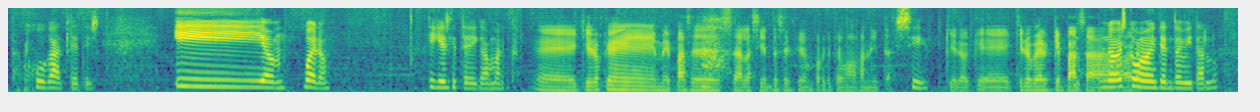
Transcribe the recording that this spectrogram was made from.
también. Jugad Tetris. Y um, bueno, ¿qué quieres que te diga, Mark? Eh, quiero que me pases a la siguiente sección porque tengo ganitas. Sí. Quiero, que, quiero ver qué pasa. ¿No ves ahora. cómo intento evitarlo?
